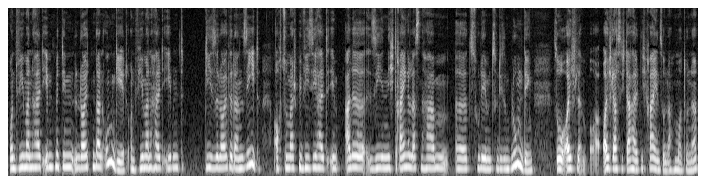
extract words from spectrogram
und wie man halt eben mit den Leuten dann umgeht und wie man halt eben diese Leute dann sieht. Auch zum Beispiel, wie sie halt alle sie nicht reingelassen haben äh, zu, dem, zu diesem Blumending. So, euch, euch lasse ich da halt nicht rein, so nach dem Motto, ne?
